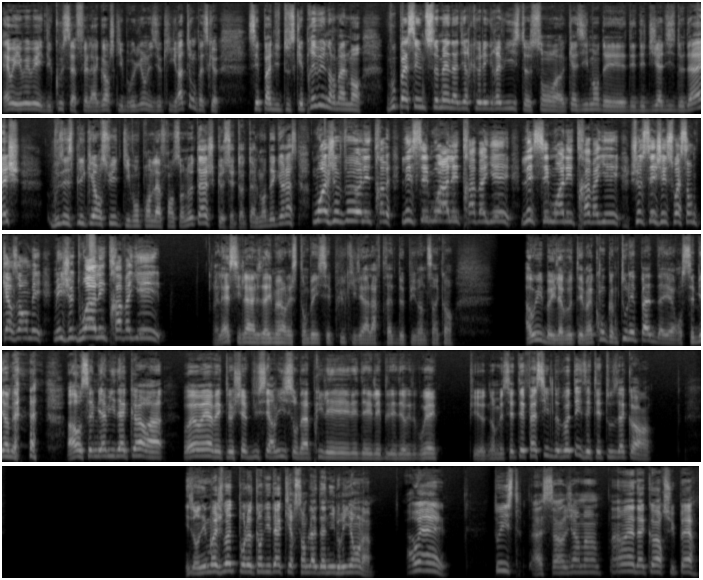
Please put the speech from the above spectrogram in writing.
Eh oui, oui, oui, du coup, ça fait la gorge qui brûlions, les yeux qui grattons, parce que c'est pas du tout ce qui est prévu normalement. Vous passez une semaine à dire que les grévistes sont euh, quasiment des djihadistes de Daesh, vous expliquez ensuite qu'ils vont prendre la France en otage, que c'est totalement dégueulasse. Moi, je veux aller travailler, laissez-moi aller travailler, laissez-moi aller travailler. Je sais, j'ai 75 ans, mais, mais je dois aller travailler. Laisse, il a Alzheimer, laisse tomber, il sait plus qu'il est à la retraite depuis 25 ans. Ah oui, bah il a voté Macron comme tous les pattes d'ailleurs. On s'est bien, ah, mis d'accord. hein. Ouais, ouais, avec le chef du service, on a pris les, les, les. Puis euh, non, mais c'était facile de voter. Ils étaient tous d'accord. hein. Ils ont dit, moi je vote pour le candidat qui ressemble à Danny Briand là. Ah ouais, twist à Saint-Germain. Ah ouais, d'accord, super.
